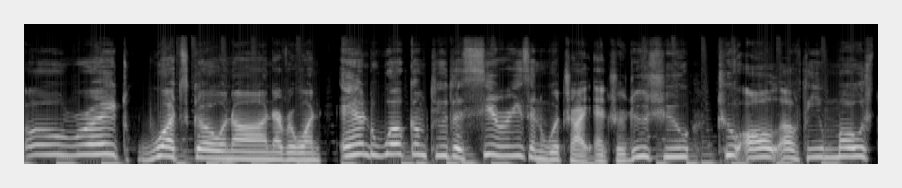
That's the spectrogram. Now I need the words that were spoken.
Alright, what's going on everyone? And welcome to the series in which I introduce you to all of the most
